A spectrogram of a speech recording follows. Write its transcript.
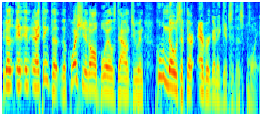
because and, and, and I think the, the question it all boils down to and who knows if they're ever going to get to this point,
